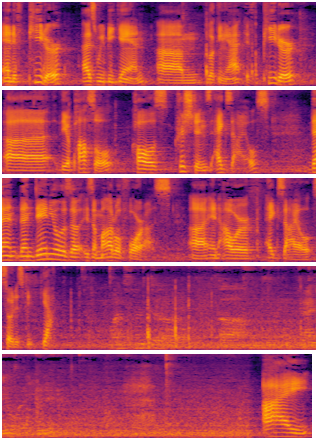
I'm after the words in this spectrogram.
and if Peter, as we began um, looking at, if Peter, the apostle, calls Christians exiles, then, then Daniel is a, is a model for us uh, in our exile, so to speak. Yeah? Wasn't uh, uh, Daniel a eunuch? I,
